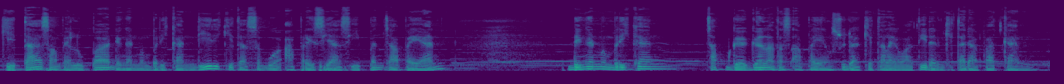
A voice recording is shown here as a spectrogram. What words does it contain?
Kita sampai lupa dengan memberikan diri kita sebuah apresiasi pencapaian dengan memberikan cap gagal atas apa yang sudah kita lewati dan kita dapatkan.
